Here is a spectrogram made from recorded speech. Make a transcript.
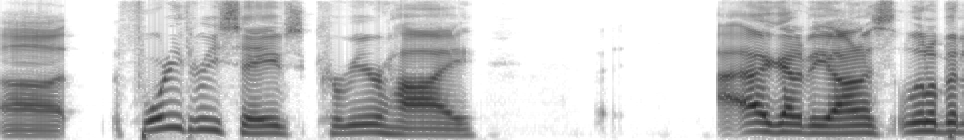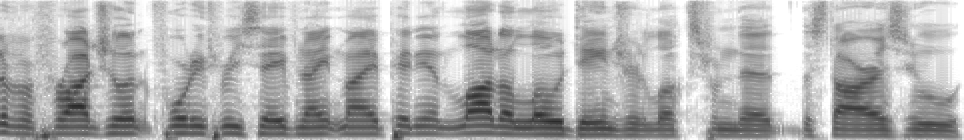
Uh, forty-three saves, career high. I, I got to be honest, a little bit of a fraudulent forty-three save night, in my opinion. A lot of low danger looks from the the Stars, who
